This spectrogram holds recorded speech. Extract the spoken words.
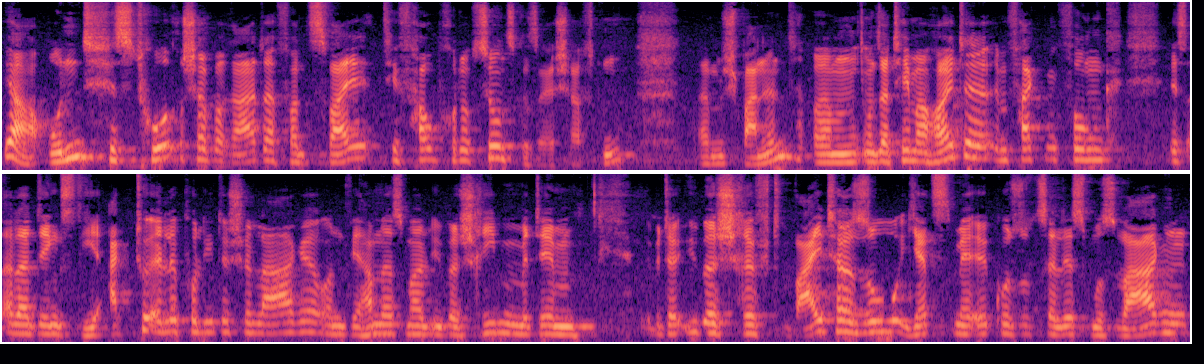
ja, und historischer Berater von zwei TV-Produktionsgesellschaften. Ähm, spannend. Ähm, unser Thema heute im Faktenfunk ist allerdings die aktuelle politische Lage und wir haben das mal überschrieben mit dem mit der Überschrift Weiter so, jetzt mehr Ökosozialismus wagen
